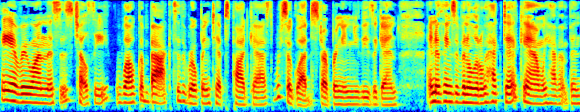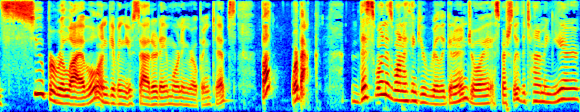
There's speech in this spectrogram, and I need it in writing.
Hey everyone, this is Chelsea. Welcome back to the Roping Tips podcast. We're so glad to start bringing you these again. I know things have been a little hectic and we haven't been super reliable on giving you Saturday morning roping tips, but we're back. This one is one I think you're really going to enjoy, especially the time of year.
